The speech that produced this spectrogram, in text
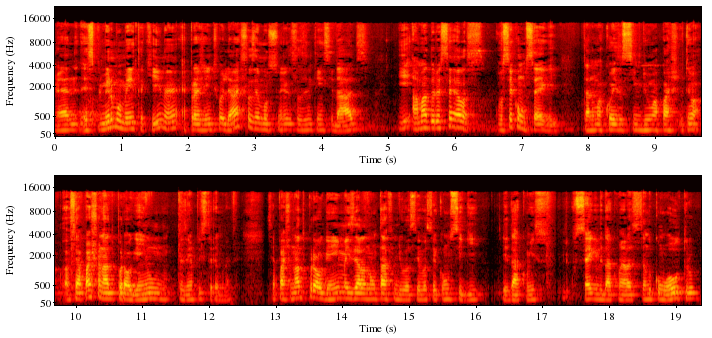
É, esse primeiro momento aqui, né, é pra gente olhar essas emoções, essas intensidades e amadurecer elas. Você consegue estar tá numa coisa assim de uma paixão. Ser apaixonado por alguém, um exemplo extremo, né? ser apaixonado por alguém, mas ela não tá afim de você, você conseguir lidar com isso. Ele consegue lidar com ela estando com outro.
